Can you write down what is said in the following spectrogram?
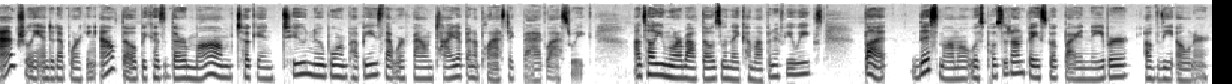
actually ended up working out though because their mom took in two newborn puppies that were found tied up in a plastic bag last week. I'll tell you more about those when they come up in a few weeks, but this mama was posted on Facebook by a neighbor of the owner.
